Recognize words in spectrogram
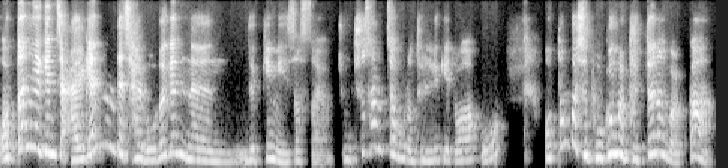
어떤 얘기인지 알겠는데 잘 모르겠는 느낌이 있었어요. 좀 추상적으로 들리기도 하고 어떤 것이 복음을 붙드는 걸까?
